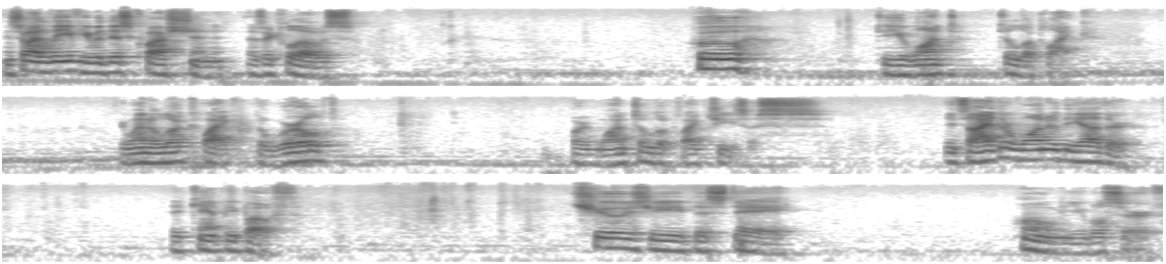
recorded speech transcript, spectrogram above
And so I leave you with this question as I close Who do you want to look like? You want to look like the world, or you want to look like Jesus? It's either one or the other. It can't be both. Choose ye this day whom you will serve,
